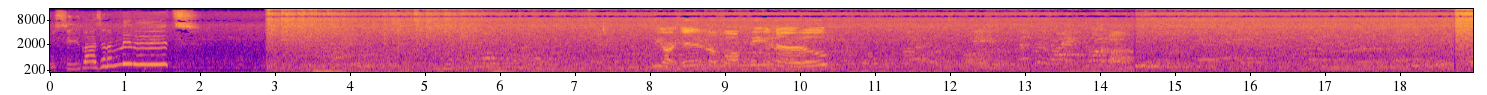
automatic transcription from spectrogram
We'll see you guys in a minute. We are in the volcano. So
